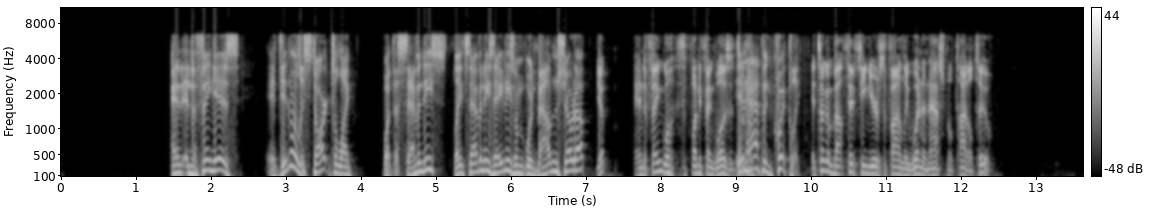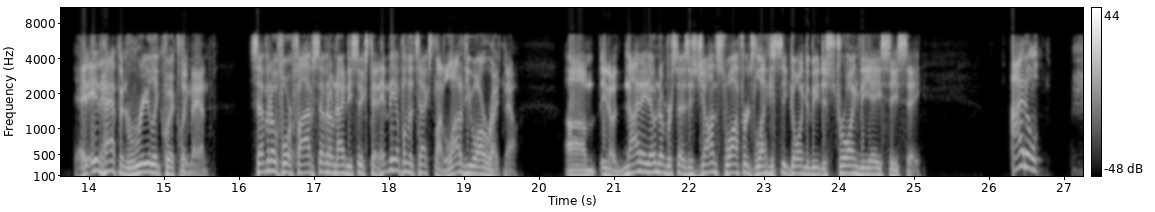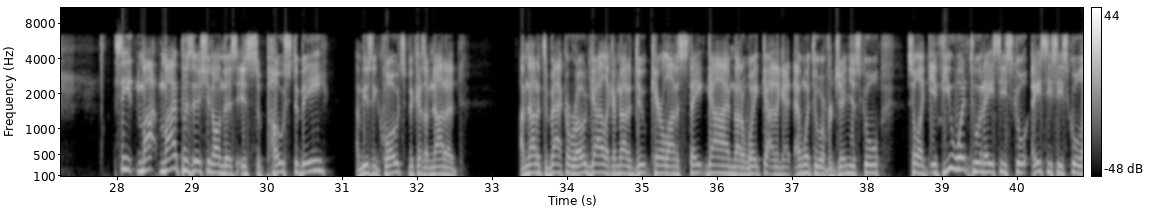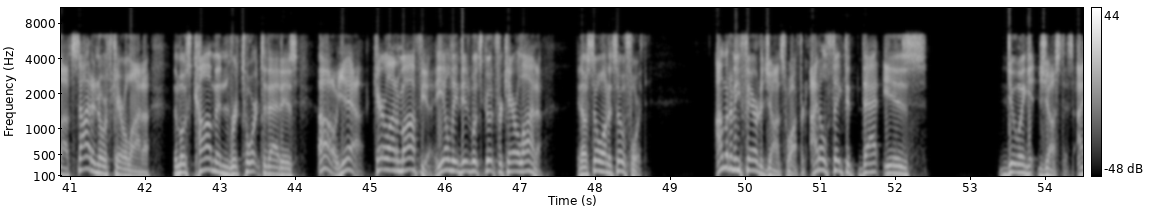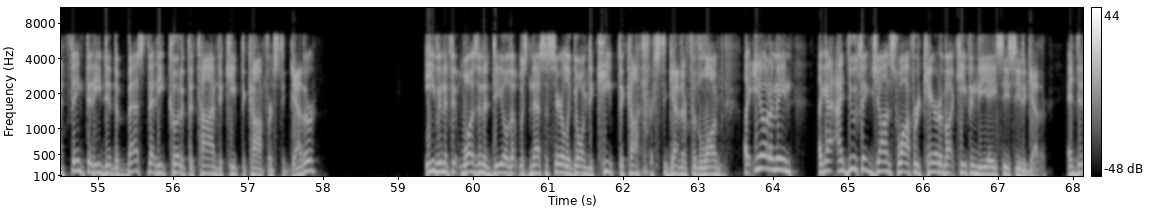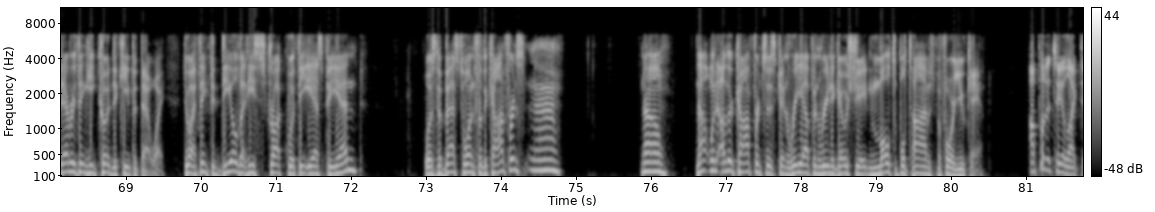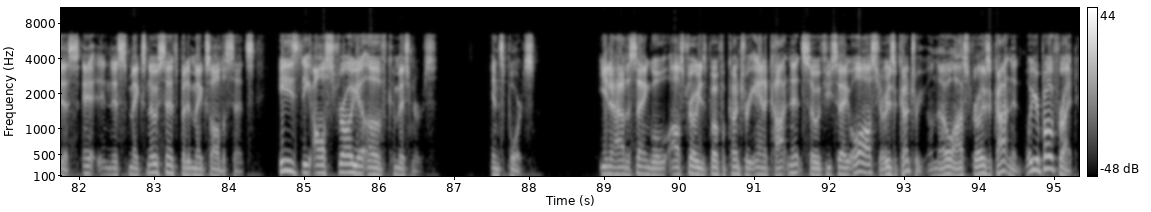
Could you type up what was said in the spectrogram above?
And and the thing is, it didn't really start to like what the 70s, late 70s, 80s when, when Bowden showed up. Yep. And the thing was, the funny thing was, it, it happened him, quickly. It took him about 15 years to finally win a national title too. It, it happened really quickly, man. 704 570 9610. Hit me up on the text line. A lot of you are right now. Um, you know, 980 number says, Is John Swofford's legacy going to be destroying the ACC? I don't. See, my, my position on this is supposed to be, I'm using quotes because I'm not a. I'm not a Tobacco Road guy. Like I'm not a Duke Carolina State guy. I'm not a Wake guy. Like I, I went to a Virginia school. So like if you went to an AC school, ACC school outside of North Carolina, the most common retort to that is, "Oh yeah, Carolina Mafia. He only did what's good for Carolina." You know, so on and so forth. I'm going to be fair to John Swofford. I don't think that that is doing it justice. I think that he did the best that he could at the time to keep the conference together even if it wasn't a deal that was necessarily going to keep the conference together for the long like you know what I mean? Like I, I, do think John Swofford cared about keeping the ACC together and did everything he could to keep it that way. Do I think the deal that he struck with the ESPN was the best one for the conference? No. No. Not when other conferences can re-up and renegotiate multiple times before you can. I'll put it to you like this, and this makes no sense, but it makes all the sense. He's the Australia of commissioners in sports you know how the saying, well, Australia is both a country and a continent. So if you say, oh, Australia's a country, well, no, Australia's a continent. Well, you're both right.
